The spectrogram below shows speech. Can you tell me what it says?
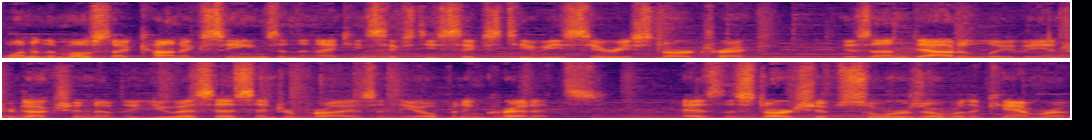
One of the most iconic scenes in the 1966 TV series Star Trek is undoubtedly the introduction of the USS Enterprise in the opening credits. As the starship soars over the camera,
